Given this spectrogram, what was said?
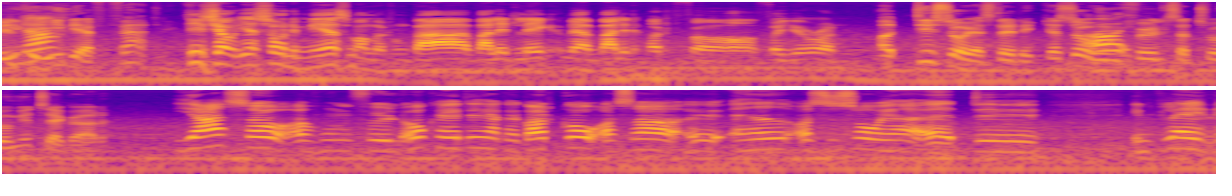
hvilket Nå. egentlig er forfærdeligt. Det er sjovt, jeg så det mere som om, at hun bare var lidt, læk- var var lidt hot for, for Euron. Og det så jeg slet ikke. Jeg så, at hun Og- følte sig tvunget til at gøre det. Jeg så, at hun følte, okay, det her kan godt gå, og så, øh, havde, og så så jeg, at øh, en plan,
